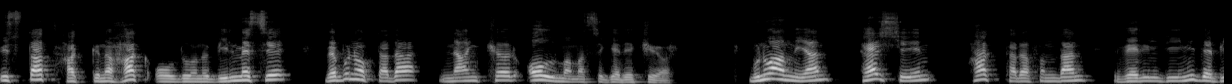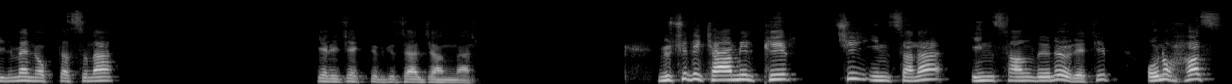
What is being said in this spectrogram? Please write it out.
üstad hakkını hak olduğunu bilmesi ve bu noktada nankör olmaması gerekiyor. Bunu anlayan her şeyin hak tarafından verildiğini de bilme noktasına gelecektir güzel canlar. Mürşidi Kamil Pir çi insana insanlığını öğretip onu has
